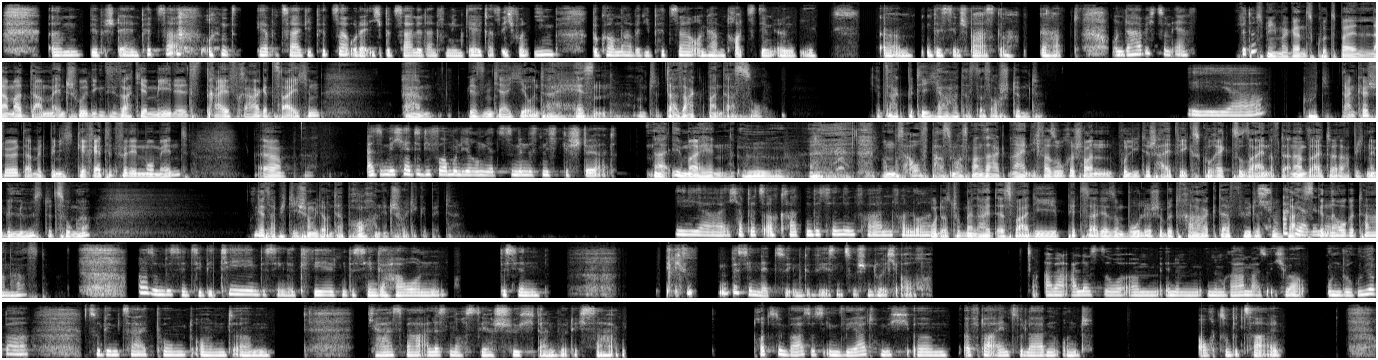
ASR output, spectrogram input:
ähm, wir bestellen Pizza und er bezahlt die Pizza oder ich bezahle dann von dem Geld, das ich von ihm bekommen habe, die Pizza und haben trotzdem irgendwie ähm, ein bisschen Spaß ge gehabt. Und da habe ich zum ersten Bitte? Ich muss mich mal ganz kurz bei Lamadam entschuldigen. Sie sagt hier Mädels, drei Fragezeichen. Ähm, wir sind ja hier unter Hessen und da sagt man das so. Jetzt sag bitte ja, dass das auch stimmt. Ja. Gut, Dankeschön. Damit bin ich gerettet für den Moment. Äh, also mich hätte die Formulierung jetzt zumindest nicht gestört. Na, immerhin. man muss aufpassen, was man sagt. Nein, ich versuche schon politisch halbwegs korrekt zu sein. Auf der anderen Seite habe ich eine gelöste Zunge. Und jetzt habe ich dich schon wieder unterbrochen. Entschuldige bitte. Ja, ich habe jetzt auch gerade ein bisschen den Faden verloren. Oh, das tut mir leid. Es war die Pizza, der symbolische Betrag dafür, dass du Ach, was ja, genau. genau. getan hast? Also ein bisschen CBT, ein bisschen gequält, ein bisschen gehauen, ein bisschen, ich, ein bisschen nett zu ihm gewesen zwischendurch auch. Aber alles so ähm, in, einem, in einem Rahmen, also ich war unberührbar zu dem Zeitpunkt und ähm, ja, es war alles noch sehr schüchtern, würde ich sagen. Trotzdem war es es ihm wert, mich ähm, öfter einzuladen und auch zu bezahlen.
